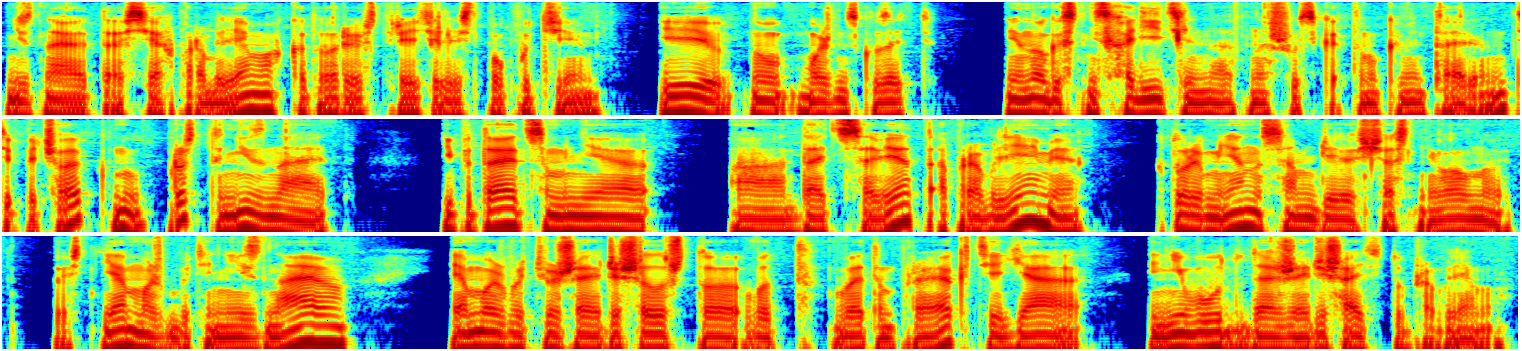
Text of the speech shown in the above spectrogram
не знает о всех проблемах, которые встретились по пути. И, ну, можно сказать, немного снисходительно отношусь к этому комментарию. Ну, типа, человек, ну, просто не знает. И пытается мне а, дать совет о проблеме, которая меня на самом деле сейчас не волнует. То есть я, может быть, и не знаю, я, может быть, уже решил, что вот в этом проекте я не буду даже решать эту проблему.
